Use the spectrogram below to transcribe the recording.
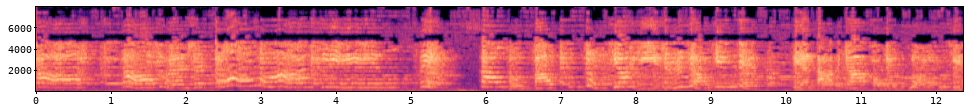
上刀本是红鸾星。嘿。枪一直叫金殿，脸大的丫头乱不清，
